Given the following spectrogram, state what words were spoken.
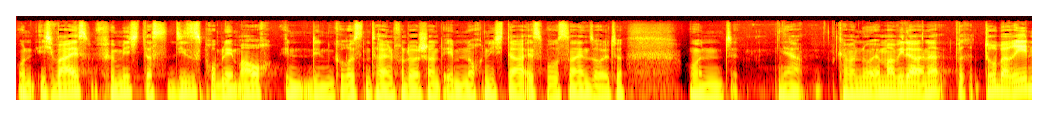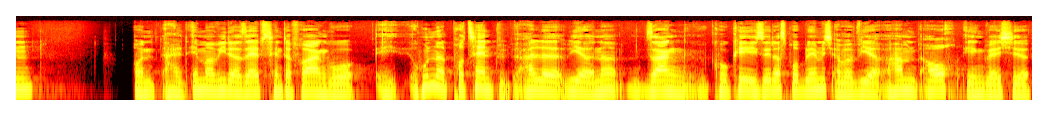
Und ich weiß für mich, dass dieses Problem auch in den größten Teilen von Deutschland eben noch nicht da ist, wo es sein sollte. Und ja, kann man nur immer wieder ne, drüber reden und halt immer wieder selbst hinterfragen, wo 100 Prozent alle wir ne, sagen, okay, ich sehe das Problem nicht, aber wir haben auch irgendwelche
